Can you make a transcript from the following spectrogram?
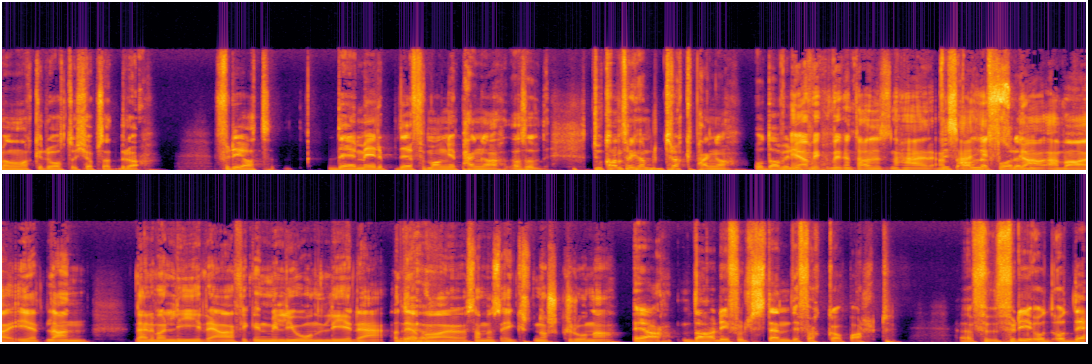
men han har ikke råd til å kjøpe seg et brød. Fordi at det er, mer, det er for mange penger. Altså, du kan eksempel trykke penger, og da vil du Ja, vi, vi kan ta det sånn her. Hvis Jeg husker jeg var i et land der det var lire, og jeg fikk en million lire, og det var samme som en norsk krone. Ja, da har de fullstendig fucka opp alt. Eh, fordi, og, og det,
